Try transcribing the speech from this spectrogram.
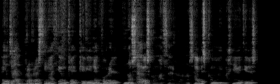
Hay otra procrastinación que, que viene por el no sabes cómo hacerlo, no sabes cómo, imagina que tienes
